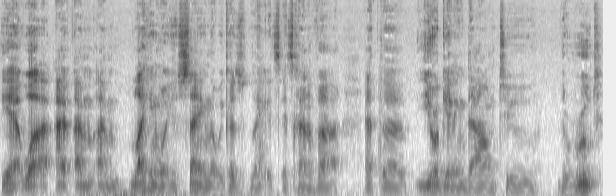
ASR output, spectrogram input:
Yeah, well, I, I, I'm I'm liking what you're saying though because like it's it's kind of uh, at the you're getting down to the root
